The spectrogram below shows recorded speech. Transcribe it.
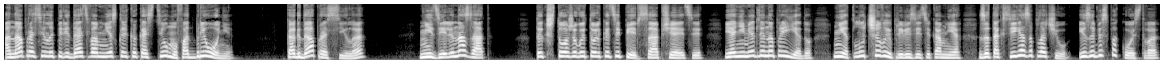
Она просила передать вам несколько костюмов от Бриони». «Когда просила?» «Неделю назад». «Так что же вы только теперь сообщаете? Я немедленно приеду. Нет, лучше вы привезите ко мне. За такси я заплачу. И за беспокойство».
